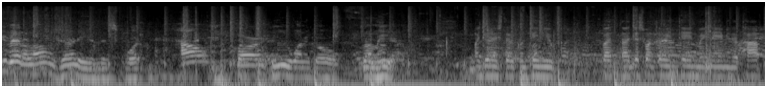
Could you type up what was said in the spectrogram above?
You've had a long journey in this sport. How far do you want to go from here? My journey still continue, but I just want to maintain my name in the top.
